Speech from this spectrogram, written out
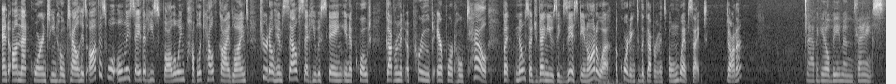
And on that quarantine hotel, his office will only say that he's following public health guidelines. Trudeau himself said he was staying in a quote, government approved airport hotel, but no such venues exist in Ottawa, according to the government's own website. Donna? Abigail Bimman, thanks.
